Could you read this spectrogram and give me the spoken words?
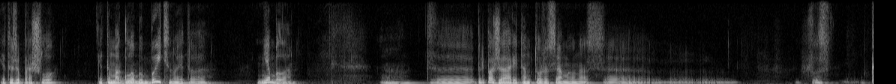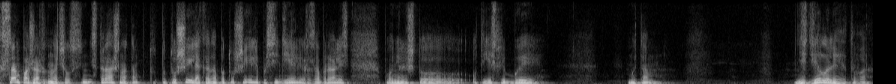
Это же прошло. Это могло бы быть, но этого не было. Э, При пожаре там то же самое у нас. Сам пожар начался не страшно, там потушили, а когда потушили, посидели, разобрались, поняли, что вот если бы мы там не сделали этого,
